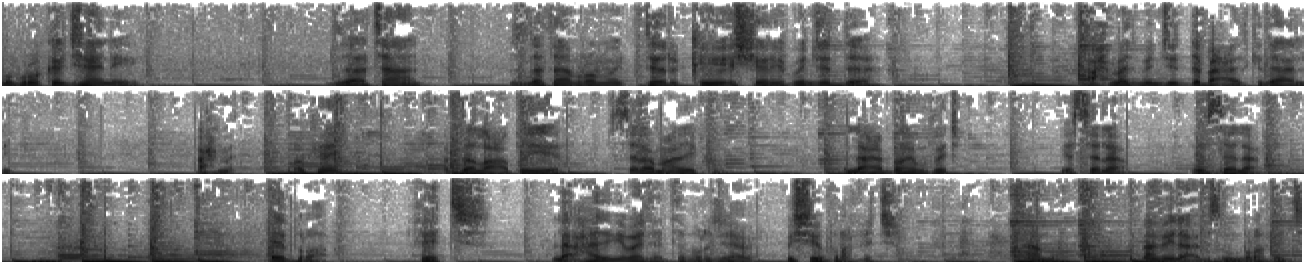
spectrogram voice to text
مبروك الجهني. زلاتان. زلاتان إبراهيموفيتش تركي الشريف من جدة. أحمد من جدة بعد كذلك. أحمد okay. عبد الله عطية السلام عليكم. اللاعب ابراهيموفيتش يا سلام يا سلام. ابرا فيتش لا هذه ما تعتبر جامع وش ابرا فيتش ما, ما في لاعب اسمه ابرا فيتش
